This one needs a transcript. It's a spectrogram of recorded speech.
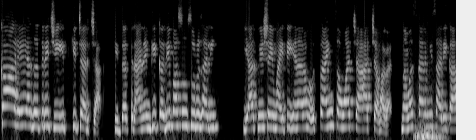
का आहे या जत्रेची इतकी चर्चा? ही जत्रा नेमकी कधीपासून सुरू झाली? याच विषयी माहिती घेणार आहोत प्राईम संवादच्या आजच्या भागात. नमस्कार मी सारिका.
